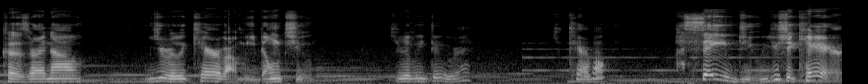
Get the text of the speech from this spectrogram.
Because right now, you really care about me, don't you? You really do, right? You care about me? I saved you. You should care.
